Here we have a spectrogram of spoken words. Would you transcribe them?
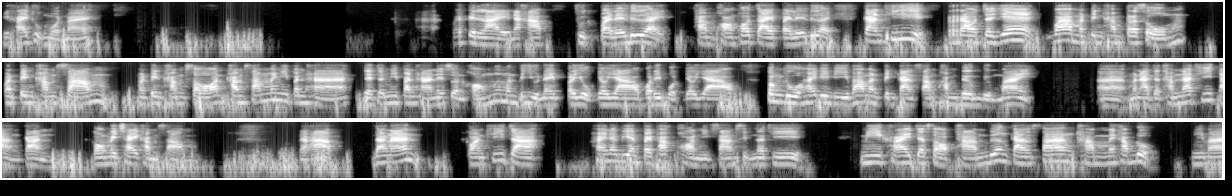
มีใครถูกหมดไหม ไม่เป็นไรนะครับ ฝึกไปเรื่อยๆทำความเข้าใจไปเรื่อยๆ การที่เราจะแยกว่ามันเป็นคำผสม มันเป็นคำซ้ำมันเป็นคำซ้อนคำซ้ำไม่มีปัญหา แต่จะมีปัญหาในส่วนของเมื่อมันไปอยู่ในประโยคยาวๆ บริบทยาวๆ ต้องดูให้ดีๆ ว่ามันเป็นการซ้ำคำเดิมหรือไม่ อ่า มันอาจจะทำหน้าที่ต่างกัน ก็ไม่ใช่คำซ้ำนะครับ ดังนั้นก่อนที่จะให้นักเรียนไปพักผ่อนอีก 30 นาที มีใครจะสอบถามเรื่องการสร้างคำไหมครับลูก มีไหม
